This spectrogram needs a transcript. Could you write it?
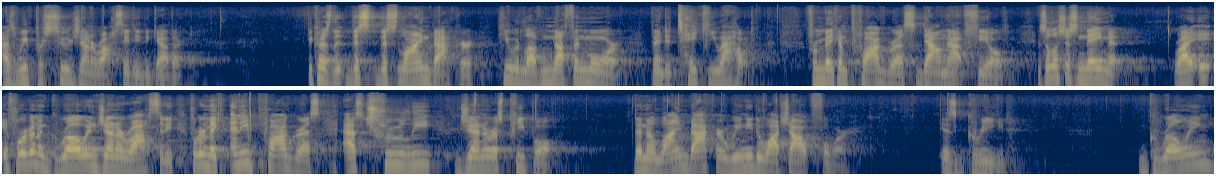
as we pursue generosity together. Because this, this linebacker, he would love nothing more than to take you out from making progress down that field. And so let's just name it, right? If we're going to grow in generosity, if we're going to make any progress as truly generous people, then the linebacker we need to watch out for is greed. Growing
